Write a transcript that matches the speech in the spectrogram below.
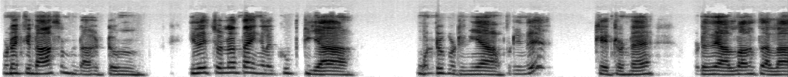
உனக்கு நாசம் உண்டாகட்டும். இதை சொல்லத்தான் எங்களை கூப்பிட்டியா? ஒன்று கூட்டினியா? அப்படின்னு கேட்டோன்னே உடனே அல்லாஹ் தாலா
